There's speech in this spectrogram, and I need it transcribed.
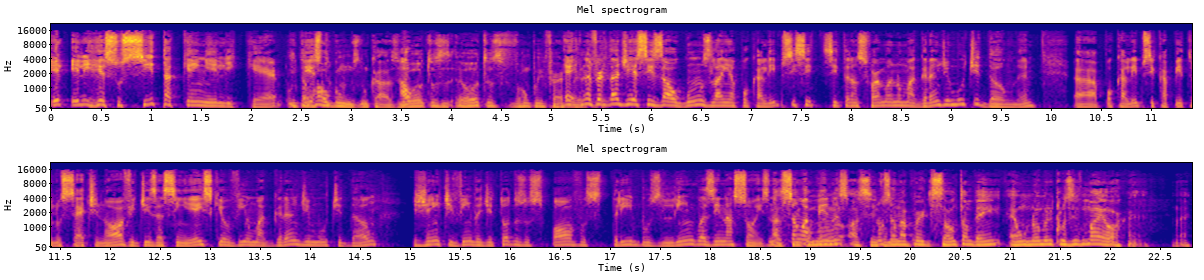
Ele, ele, ressuscita quem ele quer. então, texto... alguns, no caso. Al... Outros, outros vão para o inferno. É, na verdade, esses alguns lá em Apocalipse se, se transformam numa grande multidão, né? Apocalipse capítulo 7 e 9 diz assim: Eis que eu vi uma grande multidão gente vinda de todos os povos, tribos, línguas e nações. Não assim são apenas. No, assim como são... na perdição também é um número, inclusive, maior. Né?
